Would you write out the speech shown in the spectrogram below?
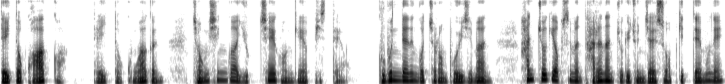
데이터 과학과 데이터 공학은 정신과 육체의 관계와 비슷해요. 구분되는 것처럼 보이지만 한쪽이 없으면 다른 한쪽이 존재할 수 없기 때문에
